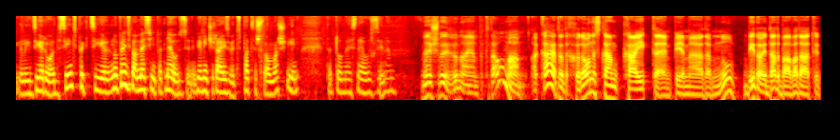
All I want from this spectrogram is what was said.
līdz ierodas inspekcija. Nu, principā mēs viņu pat neuzzinām. Ja viņš ir aizvedis pats ar savu mašīnu, tad to mēs neuzzinām. Mēs šodien runājam par traumām. Kā ir ar chroniskām kaitēm? Piemēram, nu, biroja darbā varētu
